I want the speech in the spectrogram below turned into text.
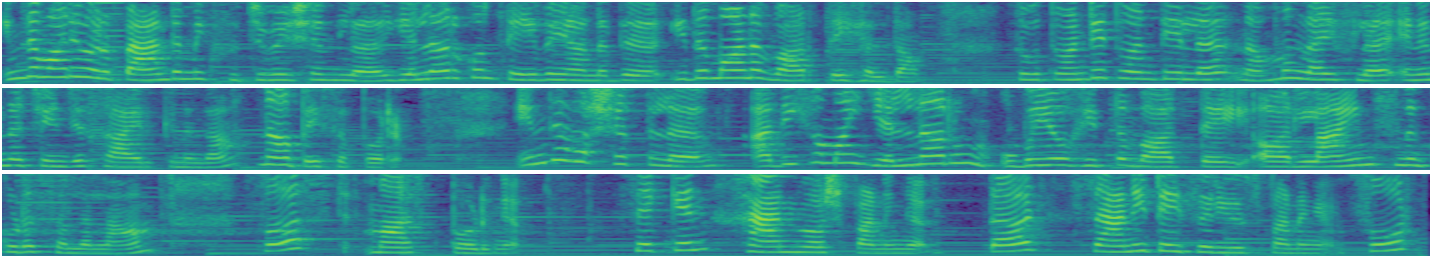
இந்த மாதிரி ஒரு பேண்டமிக் சுச்சுவேஷனில் எல்லாருக்கும் தேவையானது இதமான வார்த்தைகள் தான். ஸோ டுவெண்ட்டி டுவெண்ட்டியில் நம்ம லைஃப்பில் என்னென்ன சேஞ்சஸ் ஆயிருக்குன்னு தான் நான் பேச போகிறேன் இந்த வருஷத்தில் அதிகமாக எல்லாரும் உபயோகித்த வார்த்தை ஆர் லைன்ஸ்னு கூட சொல்லலாம். ஃபர்ஸ்ட் மாஸ்க் போடுங்க. செகண்ட் ஹேண்ட் வாஷ் பண்ணுங்க. தேர்ட் சானிடைசர் யூஸ் பண்ணுங்க. ஃபோர்த்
